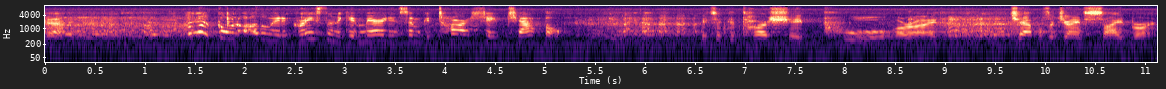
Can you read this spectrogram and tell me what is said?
Yeah. I'm not going all the way to Graceland to get married in some guitar shaped chapel. It's a guitar shaped pool, all right? Chapel's a giant sideburn.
